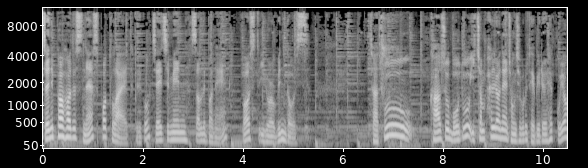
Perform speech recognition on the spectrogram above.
제니퍼 허드슨의 Spotlight 그리고 재즈민 설리번의 Bust Your Windows. 자, 두 가수 모두 2008년에 정식으로 데뷔를 했고요.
